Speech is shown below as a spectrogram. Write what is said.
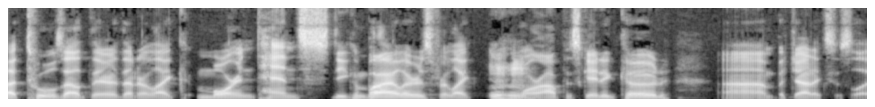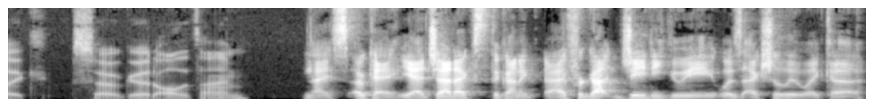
Uh, tools out there that are like more intense decompilers for like Mhm. more obfuscated code. Um, but JADX is like so good all the time. Nice. Okay. Yeah. JADX, the kind of I forgot JD GUI was actually like a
